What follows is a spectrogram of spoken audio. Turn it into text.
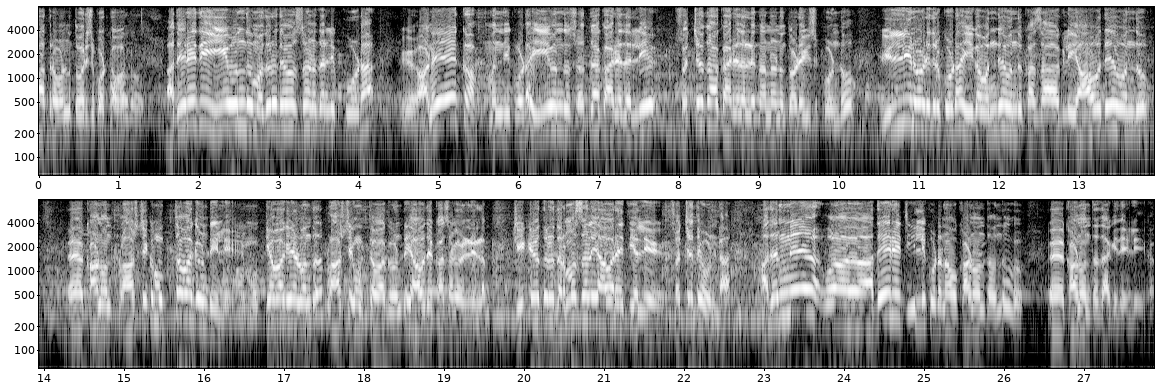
ಪಾತ್ರವನ್ನು ತೋರಿಸಿಕೊಟ್ಟವರು. ಅದೇ ರೀತಿ ಈ ಒಂದು ಮಧುರ ದೇವಸ್ಥಾನದಲ್ಲಿ ಕೂಡ ಅನೇಕ ಮಂದಿ ಕೂಡ ಈ ಒಂದು ಶ್ರದ್ಧಾ ಕಾರ್ಯದಲ್ಲಿ, ಸ್ವಚ್ಛತಾ ಕಾರ್ಯದಲ್ಲಿ ನನ್ನನ್ನು ತೊಡಗಿಸಿಕೊಂಡು, ಇಲ್ಲಿ ನೋಡಿದ್ರು ಕೂಡ ಈಗ ಒಂದೇ ಒಂದು ಕಸ ಆಗಲಿ, ಯಾವುದೇ ಒಂದು ಕಾಣುವಂಥ ಪ್ಲಾಸ್ಟಿಕ್ ಮುಕ್ತವಾಗಿ ಉಂಟು ಇಲ್ಲಿ. ಮುಖ್ಯವಾಗಿ ಹೇಳುವಂಥದ್ದು ಪ್ಲಾಸ್ಟಿಕ್ ಮುಕ್ತವಾಗಿ ಉಂಟು, ಯಾವುದೇ ಕಸಗಳಿಲ್ಲ. ಶ್ರೀಕ್ಷೇತ್ರ ಧರ್ಮಸ್ಥಳ ಯಾವ ರೀತಿಯಲ್ಲಿ ಸ್ವಚ್ಛತೆ ಉಂಟ, ಅದನ್ನೇ ಅದೇ ರೀತಿ ಇಲ್ಲಿ ಕೂಡ ನಾವು ಕಾಣುವಂಥ ಒಂದು ಕಾಣುವಂಥದ್ದಾಗಿದೆ ಇಲ್ಲಿ. ಈಗ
